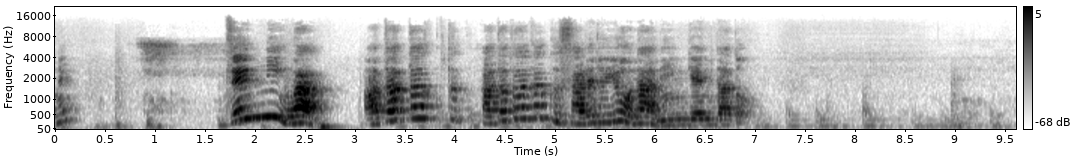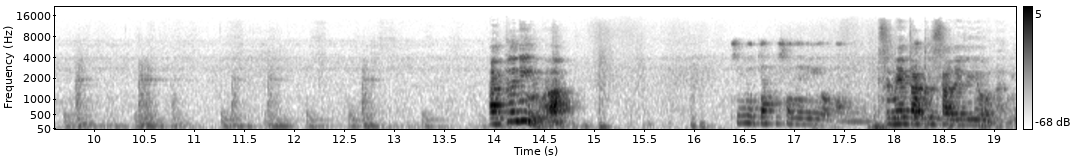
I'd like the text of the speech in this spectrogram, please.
ね、善人は温か温かくされるような人間だと悪人は？冷たくされるような人間。冷たくされるような人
